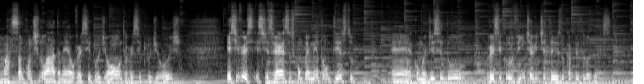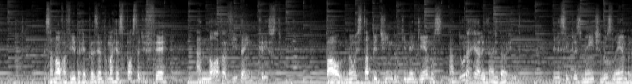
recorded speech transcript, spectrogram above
uma ação continuada, né? O versículo de ontem, o versículo de hoje. Estes versos complementam o texto, é, como eu disse, do versículo 20 a 23 do capítulo 2. Essa nova vida representa uma resposta de fé à nova vida em Cristo. Paulo não está pedindo que neguemos a dura realidade da vida. Ele simplesmente nos lembra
